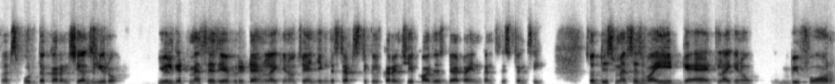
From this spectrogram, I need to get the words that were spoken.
Let's put the currency as euro. You will get message every time like you know changing the statistical currency causes data inconsistency. So this message why it get like you know before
